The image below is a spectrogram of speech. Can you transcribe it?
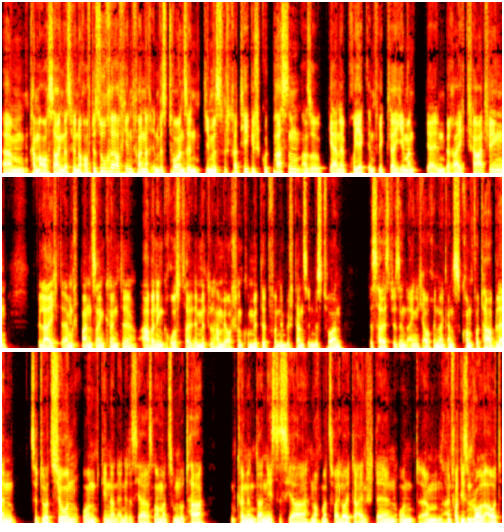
Ähm, kann man auch sagen, dass wir noch auf der Suche auf jeden Fall nach Investoren sind. Die müssten strategisch gut passen. Also gerne Projektentwickler, jemand, der im Bereich Charging vielleicht ähm, spannend sein könnte. Aber den Großteil der Mittel haben wir auch schon committed von den Bestandsinvestoren. Das heißt, wir sind eigentlich auch in einer ganz komfortablen Situation und gehen dann Ende des Jahres nochmal zum Notar und können dann nächstes Jahr nochmal zwei Leute einstellen und ähm, einfach diesen Rollout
